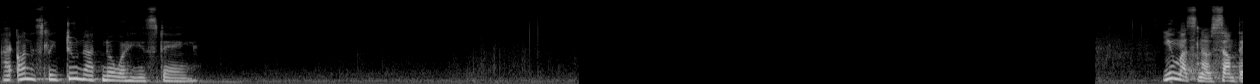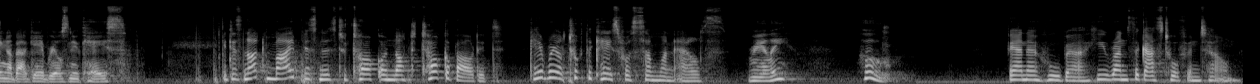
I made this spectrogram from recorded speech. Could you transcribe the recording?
I honestly do not know where he is staying. You must know something about Gabriel's new case. It is not my business to talk or not to talk about it. Gabriel took the case for someone else. Really? Who? Werner Huber. He runs the Gasthof in town.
